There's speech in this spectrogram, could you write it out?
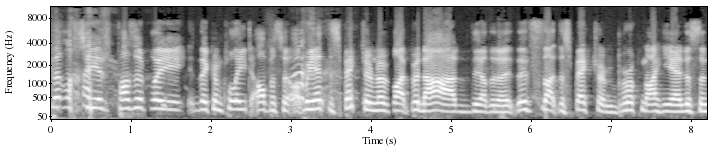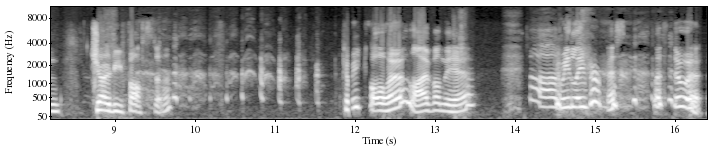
But like, She is possibly the complete opposite. We had the spectrum of like Bernard the other day. It's like the spectrum: Brooke, Mikey Anderson, Jodie Foster. Can we call her live on the air? Oh, Can we leave her a message? Let's do it.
